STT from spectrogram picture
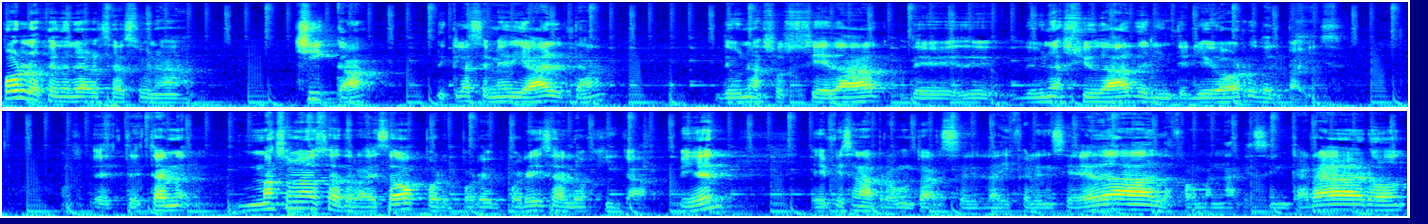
por lo general se hace una chica de clase media alta de una sociedad, de, una ciudad del interior del país. Este, están más o menos atravesados por, esa lógica. Bien, empiezan a preguntarse la diferencia de edad, la forma en la que se encararon,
